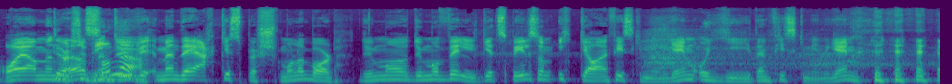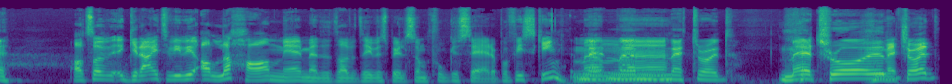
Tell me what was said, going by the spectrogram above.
oh, ja, men, diverse men, ting. du, men det er ikke spørsmålet, Bård. Du må, du må velge et spill som ikke har en fiskeminigame, og gi det en fiskeminigame. Altså, greit, Vi vil alle ha mer meditative spill som fokuserer på fisking, Men, men, men eh, Metroid. Metroid. Metroid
